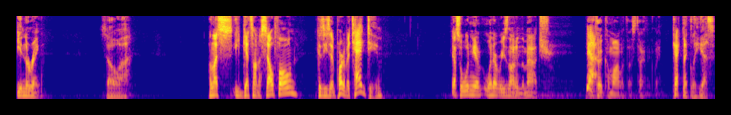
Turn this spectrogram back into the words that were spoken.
in the ring. So, uh, unless he gets on a cell phone, because he's a part of a tag team, Yeah. So when he have, whenever he's not in the match, yeah, he could come on with us technically. Technically, yes.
